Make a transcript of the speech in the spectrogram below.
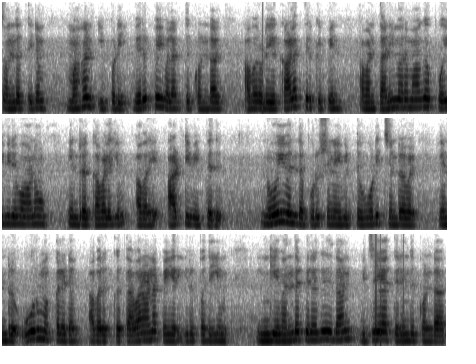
சொந்தத்திடம் மகன் இப்படி வெறுப்பை வளர்த்து கொண்டால் அவருடைய காலத்திற்கு பின் அவன் தனிமரமாக போய்விடுவானோ என்ற கவலையும் அவரை ஆட்டி வைத்தது. நோய் வந்த புருஷனை விட்டு ஓடிச் சென்றவள் என்று ஊர் மக்களிடம் அவருக்கு தவறான பெயர் இருப்பதையும் இங்கே வந்த பிறகுதான் விஜயா தெரிந்து கொண்டார்.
